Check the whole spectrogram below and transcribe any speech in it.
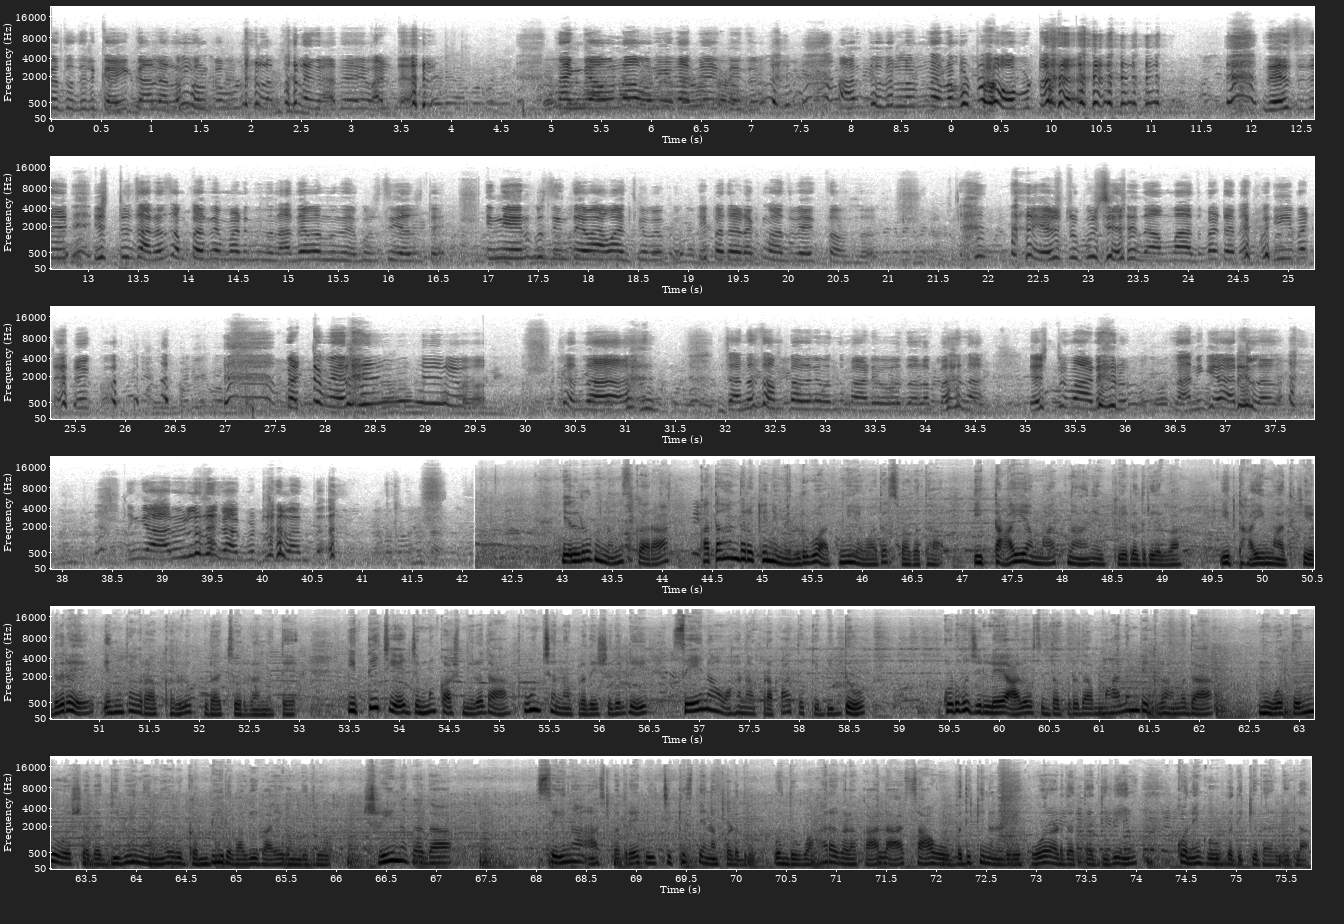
ಆಗತ್ತದಿಲ್ಲ ಕೈ ಕಾಲೆಲ್ಲ ಮುರ್ಕೊಂಡ್ಬಿಟ್ಟಲ್ಲಪ್ಪ ನಂಗೆ ಅದೇ ಹೊಟ್ಟೆ ನಂಗೆ ಅವನು ಅವನಿಗೆ ಅದೇ ಇದ್ದಿದ್ದು. ಅಂಥದ್ರಲ್ಲ ನನ್ನ ಬಿಟ್ಟು ಹೋಗ್ಬಿಟ್ಟು ದೇಶ ಇಷ್ಟು ಜನ ಸಂಪಾದನೆ ಮಾಡಿದ್ದೀನಿ ಅದೇ ಒಂದು ಖುಷಿ ಅಷ್ಟೇ. ಇನ್ನೇನು ಖುಷಿ ಅಂತ ಯಾವ ಹಂಚ್ಕೋಬೇಕು? ಇಪ್ಪತ್ತೆರಡಕ್ಕೆ ಮದುವೆ ಇತ್ತು ಅವನು ಎಷ್ಟು ಖುಷಿ ಇದೆ ಅಮ್ಮ ಅದು ಬಟ್ಟೆ ಬೇಕು, ಈ ಬಟ್ಟೆ ಬೇಕು. ಬಟ್ಟೆ ಮೇಲೆ ಕಂದ ಜನ ಸಂಪಾದನೆ ಒಂದು ಮಾಡಿ ಹೋದಲ್ಲಪ್ಪ. ನಾ ಎಷ್ಟು ಮಾಡಿದ್ರು ನನಗೆ ಯಾರಿಲ್ಲಲ್ಲ ಹಿಂಗೆ ಯಾರು ಇಲ್ಲದಂಗೆ ಆಗ್ಬಿಟ್ರಲ್ಲ ಅಂತ. ಎಲ್ರಿಗೂ ನಮಸ್ಕಾರ. ಕಥಾಂಧರಕ್ಕೆ ನಿಮ್ಮೆಲ್ರಿಗೂ ಆತ್ಮೀಯವಾದ ಸ್ವಾಗತ. ಈ ತಾಯಿಯ ಮಾತನ್ನ ನೀವು ಕೇಳಿದ್ರಿ ಅಲ್ವಾ? ಈ ತಾಯಿ ಮಾತು ಕೇಳಿದ್ರೆ ಎಂಥವರ ಕರಳು ಕೂಡ ಚುರ್ರನ್ನುತ್ತೆ ಇತ್ತೀಚೆಗೆ ಜಮ್ಮು ಕಾಶ್ಮೀರದ ಪೂಂಚ್ ಅನ್ನೋ ಪ್ರದೇಶದಲ್ಲಿ ಸೇನಾ ವಾಹನ ಪ್ರಪಾತಕ್ಕೆ ಬಿದ್ದು ಕೊಡಗು ಜಿಲ್ಲೆ ಆಲೋಸಿದ್ದಾಪುರದ ಮಾಲಂಬಿ ಗ್ರಾಮದ ಮೂವತ್ತೊಂದು ವರ್ಷದ ದಿವೀನನ್ನು ಗಂಭೀರವಾಗಿ ಗಾಯಗೊಂಡಿದ್ದರು ಶ್ರೀನಗರದ ಸೇನಾ ಆಸ್ಪತ್ರೆಯಲ್ಲಿ ಚಿಕಿತ್ಸೆಯನ್ನು ಪಡೆದರು. ಒಂದು ವಾರಗಳ ಕಾಲ ಸಾವು ಬದುಕಿನ ನಡುವೆ ಹೋರಾಡದತ್ತ ದಿವೀನ್ ಕೊನೆಗೂ ಬದುಕಿ ಬರಲಿಲ್ಲ.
